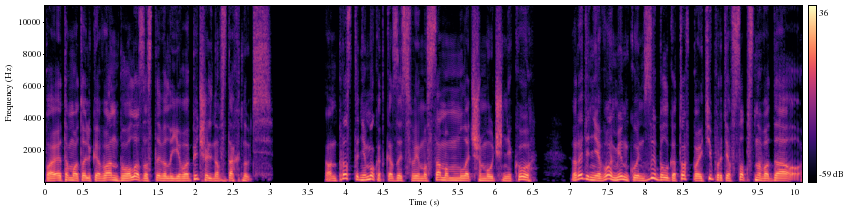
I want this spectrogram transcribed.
поэтому только Ван Буэлла заставил его печально вздохнуть. Он просто не мог отказать своему самому младшему ученику. Ради него Мин Куньзы был готов пойти против собственного Дао.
